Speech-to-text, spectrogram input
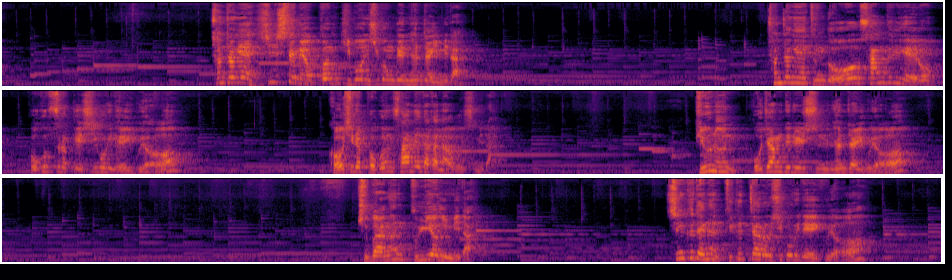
천정에 시스템 에어컨 기본 시공된 현장입니다. 천정의 등도 샹들리에로 고급스럽게 시공이 되어 있고요. 거실의 폭은 4m가 나오고 있습니다. 뷰는 보장드릴 수 있는 현장이고요. 주방은 분리형입니다. 싱크대는 디귿자로 시공이 되어 있고요.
